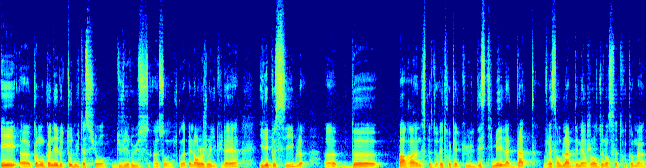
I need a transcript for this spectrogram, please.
Et euh, comme on connaît le taux de mutation du virus, euh, ce qu'on appelle l'horloge moléculaire, il est possible, euh, de, par un espèce de rétrocalcul, d'estimer la date vraisemblable d'émergence de l'ancêtre commun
